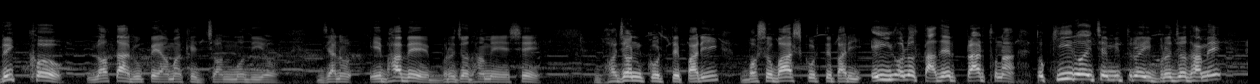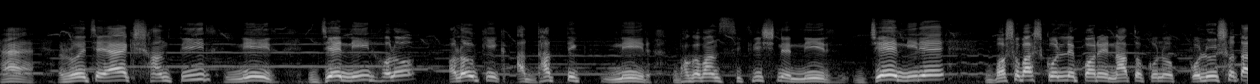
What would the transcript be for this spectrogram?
বৃক্ষ লতা রূপে আমাকে জন্ম দিও। যেন এভাবে ব্রজধামে এসে ভজন করতে পারি, বসবাস করতে পারি, এই হলো তাদের প্রার্থনা। তো কি রয়েছে মিত্র এই ব্রজধামে? হ্যাঁ রয়েছে এক শান্তির নীর। যে নীর হলো অলৌকিক, আধ্যাত্মিক নীর, ভগবান শ্রীকৃষ্ণের নীর। যে নীরে বসবাস করলে পরে না তো কোনো কলুষতা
